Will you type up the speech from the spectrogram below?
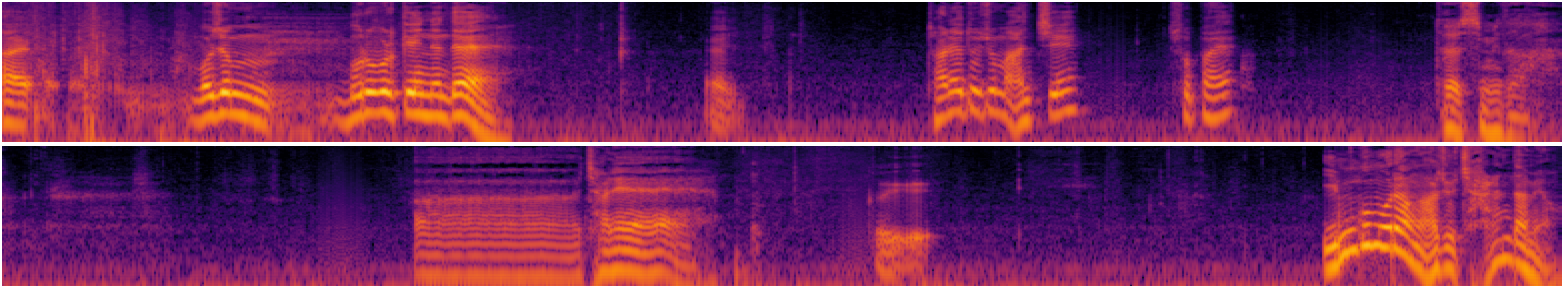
아, 뭐 좀 물어볼 게 있는데 에, 자네도 좀 앉지 소파에? 됐습니다. 아, 자네 그 임고모랑 아주 잘한다며.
